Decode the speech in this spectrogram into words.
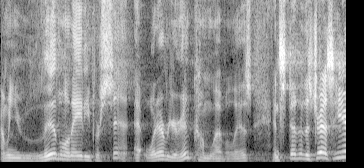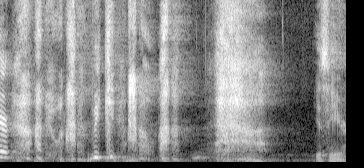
And when you live on 80% at whatever your income level is, instead of the stress here, is here.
